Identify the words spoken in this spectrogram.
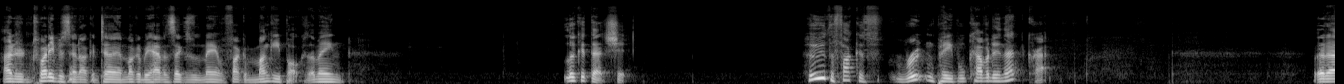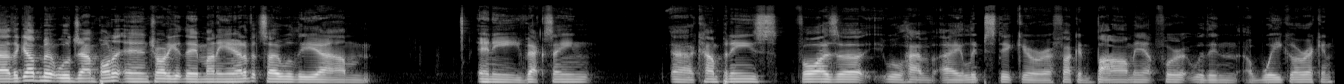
Hundred and twenty percent, I can tell you, I'm not going to be having sex with a man with fucking monkeypox. I mean, look at that shit. Who the fuck is rooting people covered in that crap? But uh, the government will jump on it and try to get their money out of it. So will the um, any vaccine uh, companies. Pfizer will have a lipstick or a fucking balm out for it within a week, I reckon.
